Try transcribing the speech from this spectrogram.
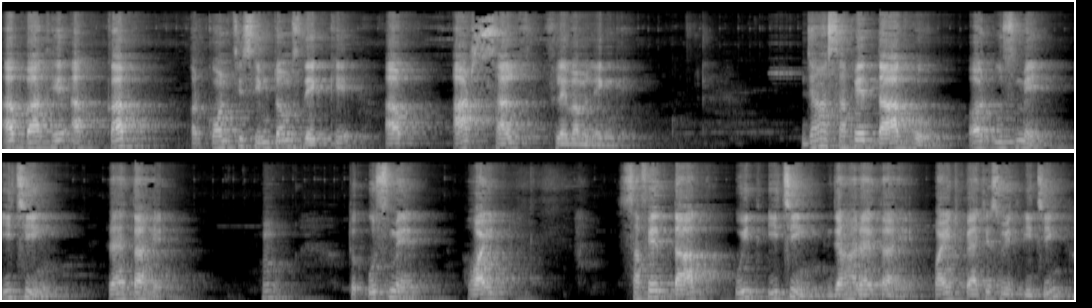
अब बात है, आप कब और कौन सी सिम्टम्स देख के आप आठ साल फ्लेबम लेंगे? जहाँ सफ़ेद दाग हो और उसमें इचिंग रहता है। हम्म। तो उसमें व्हाइट सफ़ेद दाग विथ इचिंग जहाँ रहता है। व्हाइट पैचेस विथ इचिंग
